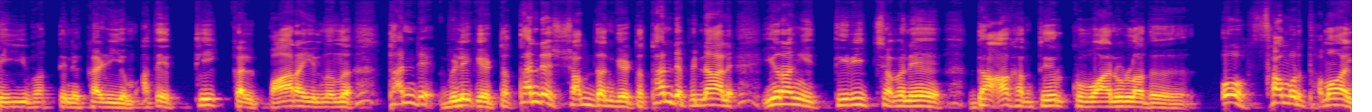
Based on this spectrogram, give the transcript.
ദൈവത്തിന് കഴിയും. അതേ തീക്കൽ പാറയിൽ നിന്ന് തന്റെ വിളി കേട്ട് തന്റെ ശബ്ദം കേട്ട് തന്റെ പിന്നാലെ ഇറങ്ങി തിരിച്ചവന് ദാഹം തീർക്കുവാനുള്ളത് ഓ സമൃദ്ധമായി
